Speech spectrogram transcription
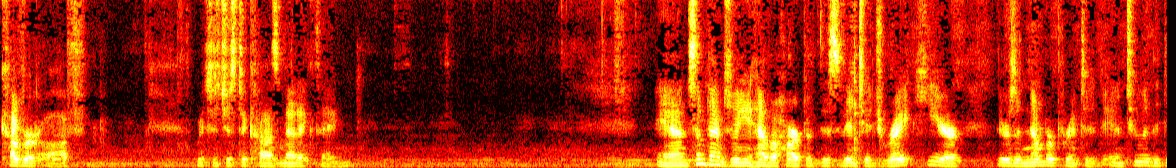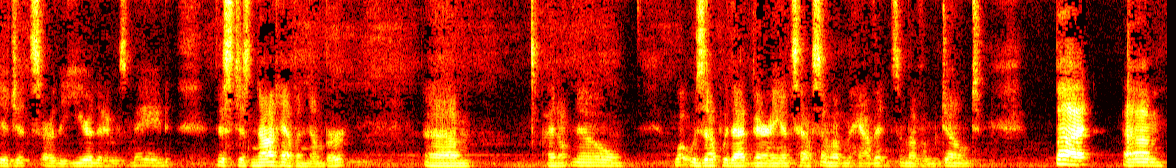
cover off, which is just a cosmetic thing. And sometimes when you have a harp of this vintage right here, there's a number printed, and two of the digits are the year that it was made. This does not have a number. Um, I don't know what was up with that variance, how some of them have it and some of them don't. But um,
